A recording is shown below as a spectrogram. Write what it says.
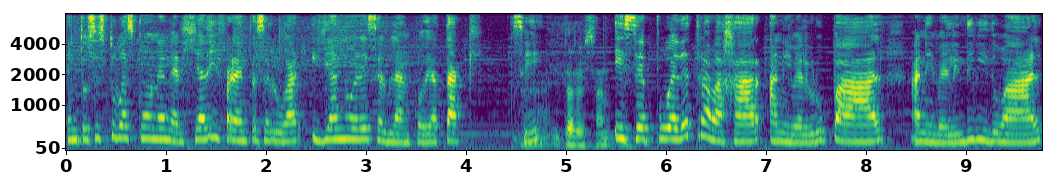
entonces tú vas con una energía diferente a ese lugar y ya no eres el blanco de ataque. ¿Sí? interesante. Y se puede trabajar a nivel grupal, a nivel individual,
